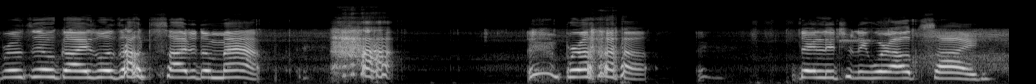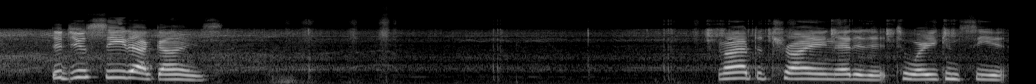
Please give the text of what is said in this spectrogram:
Brazil guys was outside of the map. Bruh. They literally were outside. Did you see that, guys? I have to try and edit it to where you can see it.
